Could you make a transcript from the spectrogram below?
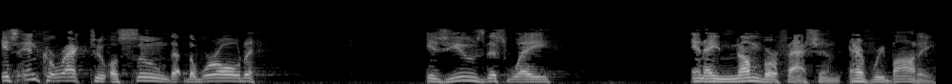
it's incorrect to assume that the world is used this way in a number fashion, everybody.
